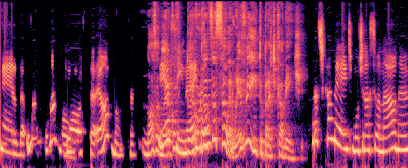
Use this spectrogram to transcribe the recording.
Merda, uma, uma bosta, é uma bosta. Nossa, não E era, assim, não né, era então- confraternização, era um evento praticamente. praticamente multinacional, né?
